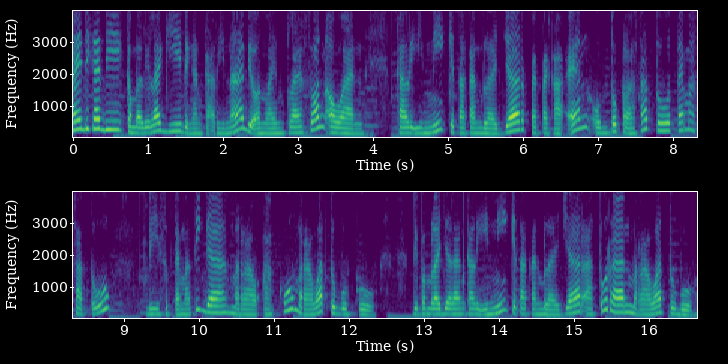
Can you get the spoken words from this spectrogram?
Hai adik-adik, kembali lagi dengan Kak Rina di online class 101. Kali ini kita akan belajar PPKN untuk kelas 1, tema 1 di subtema 3, Meraw Aku Merawat Tubuhku. Di pembelajaran kali ini kita akan belajar aturan merawat tubuh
